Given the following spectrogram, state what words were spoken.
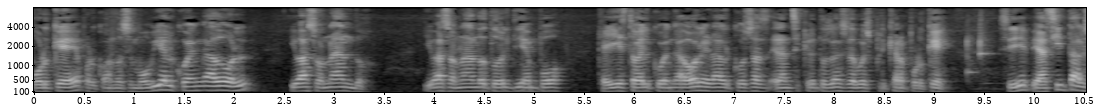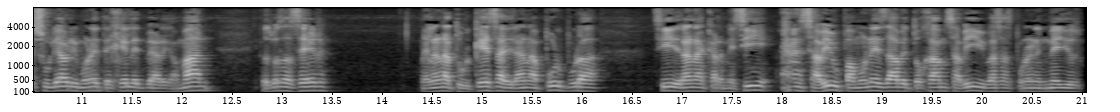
¿Por qué? Porque cuando se movía el Cohen Gadol, iba sonando iba sonando todo el tiempo que ahí estaba el Cohen eran cosas, eran secretos, les voy a explicar por qué. ¿Sí? Beasita al Rimonete Gelet Beargamán, los vas a hacer de lana turquesa, de lana púrpura, ¿sí? de lana carmesí, Sabiu, Pamonés, Dabe, Toham, Sabiu, vas a poner en medio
